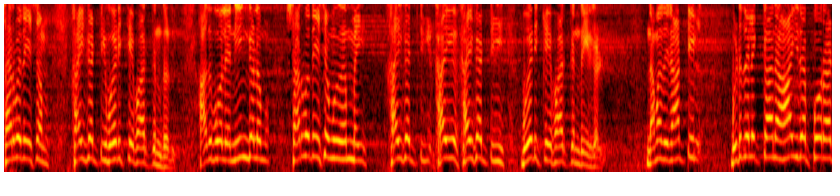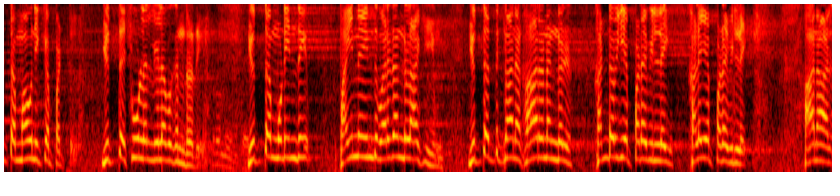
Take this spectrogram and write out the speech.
சர்வதேசம் கைகட்டி வேடிக்கை பார்க்கின்றது. அதுபோல நீங்களும் சர்வதேசம் எம்மை கைகட்டி கை கைகட்டி வேடிக்கை பார்க்கின்றீர்கள். நமது நாட்டில் விடுதலைக்கான ஆயுத போராட்டம் மௌனிக்கப்பட்டு யுத்த சூழல் நிலவுகின்றது. யுத்தம் முடிந்து பதினைந்து வருடங்களாகியும் யுத்தத்துக்கான காரணங்கள் கண்டறியப்படவில்லை களையப்படவில்லை. ஆனால்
